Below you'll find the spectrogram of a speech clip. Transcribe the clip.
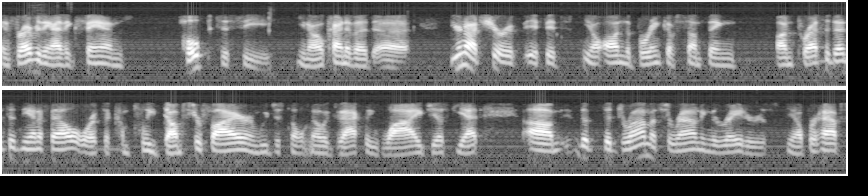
and for everything I think fans hope to see. You know, kind of a uh, you're not sure if if it's you know on the brink of something unprecedented in the NFL or it's a complete dumpster fire and we just don't know exactly why just yet. Um, the the drama surrounding the Raiders, you know, perhaps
